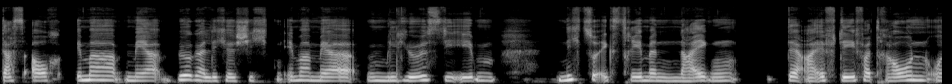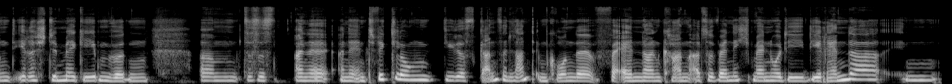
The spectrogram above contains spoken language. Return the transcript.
dass auch immer mehr bürgerliche Schichten, immer mehr Milieus, die eben nicht zu Extremen neigen, der AfD vertrauen und ihre Stimme geben würden. Ähm, das ist eine, eine Entwicklung, die das ganze Land im Grunde verändern kann. Also wenn nicht mehr nur die, die Ränder in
